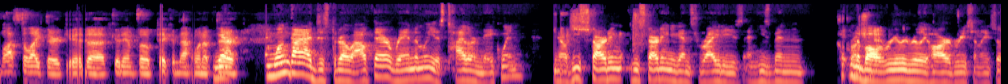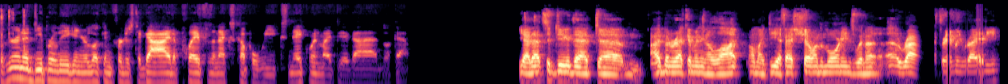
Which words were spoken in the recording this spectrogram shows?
lots to like there. Good, uh, good info. Picking that one up yeah. there. And one guy I just throw out there randomly is Tyler Naquin. You know, yes. he's starting. He's starting against righties, and he's been hitting the ball it. really, really hard recently. So if you're in a deeper league and you're looking for just a guy to play for the next couple weeks, Naquin might be a guy I'd look at. Yeah, that's a dude that um, I've been recommending a lot on my DFS show in the mornings when a, a friendly righty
